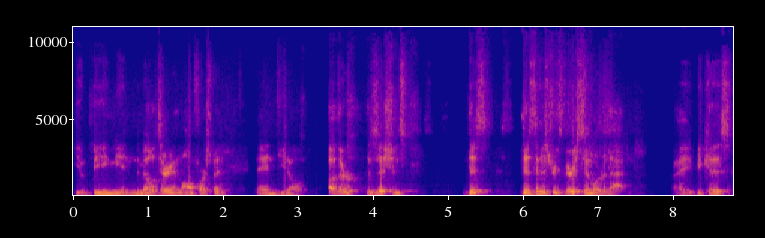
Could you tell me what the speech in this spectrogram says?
you know being in the military and law enforcement and you know other positions, this this industry is very similar to that, right? Because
